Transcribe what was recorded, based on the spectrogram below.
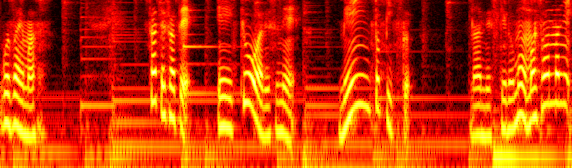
ございます。さてさて、えー、今日はですね、メイントピックなんですけども、まあ、そんなに、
